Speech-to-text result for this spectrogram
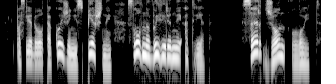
— последовал такой же неспешный, словно выверенный ответ. «Сэр Джон Ллойд».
